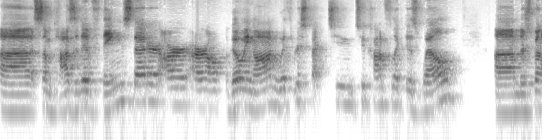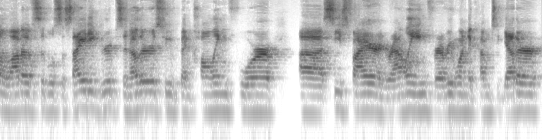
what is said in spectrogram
uh, some positive things that are, are, are, going on with respect to, to conflict as well. Um, there's been a lot of civil society groups and others who've been calling for uh, ceasefire and rallying for everyone to come together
